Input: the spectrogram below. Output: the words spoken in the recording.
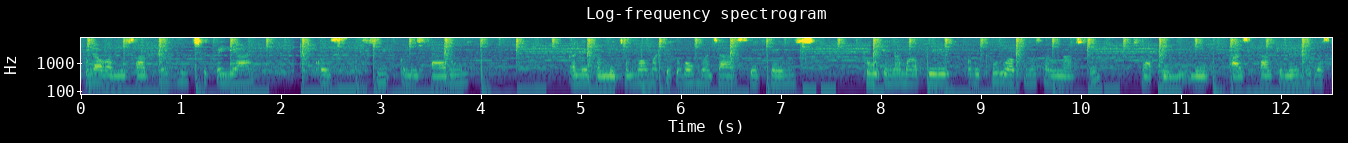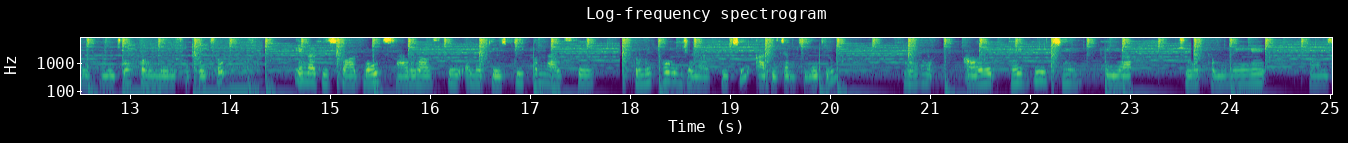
ફુલાવાનું શાક થઈ છે તૈયાર. કોઈ સ્વીટ અને સારું. અને તમને જમવા માટે તો બહુ મજા આવશે ફ્રેન્ડ્સ તો એનામાં આપણે હવે થોડું આપણે મસાલો નાખશું, જે આપણે પાસ્તા કે મેંદી મસાલો તમે જો પણ ઉમેરી શકો છો. એનાથી સ્વાદ બહુ જ સારો આવશે અને ટેસ્ટી પણ લાગશે. તો મેં થોડુંક જ નાખ્યું છે આધી ચમચી જેટલું. તો હવે થઈ ગયું છે તૈયાર જો તમને મારી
